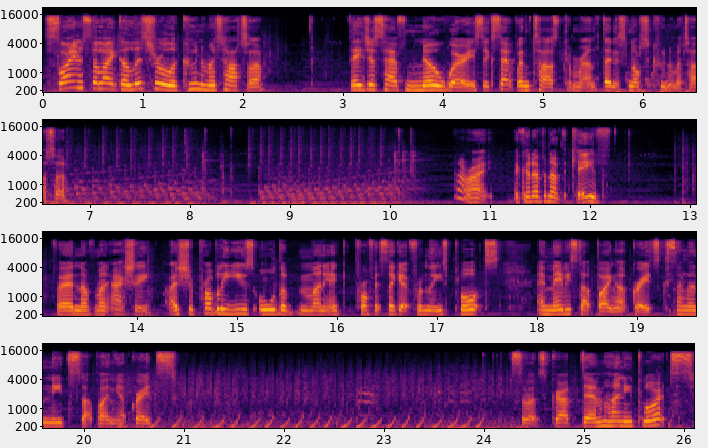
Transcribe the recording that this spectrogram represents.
Slimes are like a literal Hakuna Matata. They just have no worries, except when tasks come around, then it's not Hakuna Matata. Alright, I could open up the cave. For enough money. Actually, I should probably use all the money, profits I get from these plorts, and maybe start buying upgrades, because I'm going to need to start buying the upgrades. So let's grab them honey plorts.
